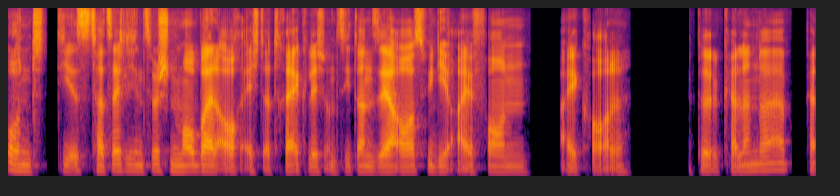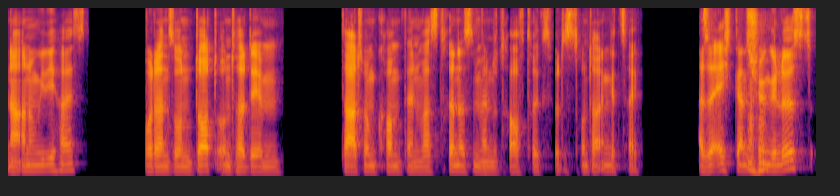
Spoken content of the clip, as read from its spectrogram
Und die ist tatsächlich inzwischen mobile auch echt erträglich und sieht dann sehr aus wie die iPhone iCall Apple Calendar App. Keine Ahnung, wie die heißt. Wo dann so ein Dot unter dem Datum kommt, wenn was drin ist und wenn du drauf drückst, wird es drunter angezeigt. Also echt ganz mhm. schön gelöst.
